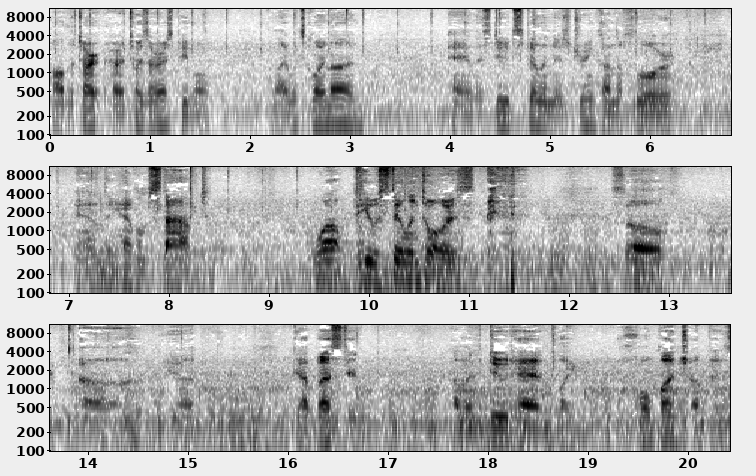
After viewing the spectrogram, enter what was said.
All the tar- uh, Toys R Us people, I'm like, what's going on? And this dude spilling his drink on the floor, and they have him stopped. Well, he was stealing toys. so, uh, yeah, got busted. I mean, the dude had like a whole bunch up his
